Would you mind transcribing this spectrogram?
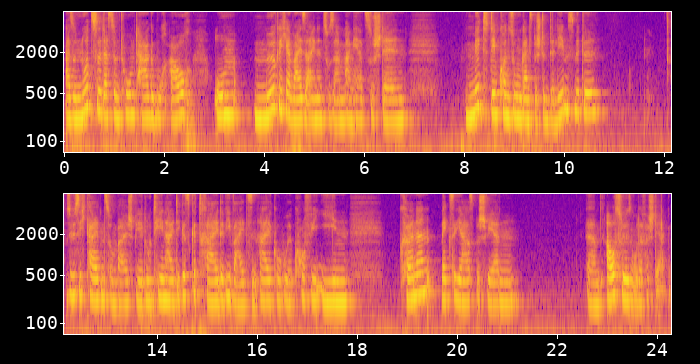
Also nutze das Symptomtagebuch auch, um möglicherweise einen Zusammenhang herzustellen mit dem Konsum ganz bestimmter Lebensmittel, Süßigkeiten zum Beispiel, glutenhaltiges Getreide wie Weizen, Alkohol, Koffein, können Wechseljahresbeschwerden ähm, auslösen oder verstärken.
